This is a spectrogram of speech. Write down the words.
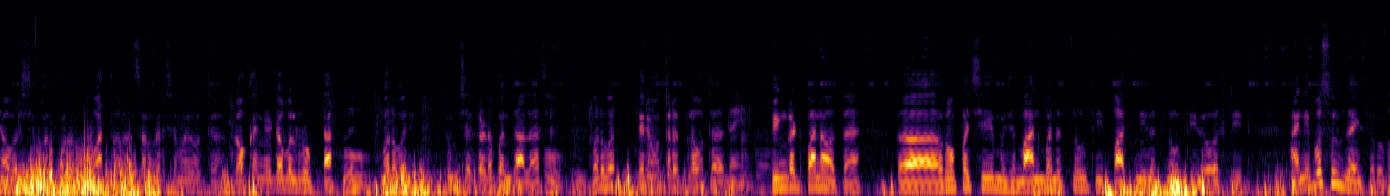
यावर्षी भरपूर वातावरण संघर्षमय होतं. लोकांनी डबल रोप टाकलं. हो. बरोबर आहे. तुमच्याकडे पण झालं असं. हो. बरोबर? तरी उतरत नव्हतं. नाही. पिंगटपणा होता. रोपाची म्हणजे मान बनत नव्हती पात निघत नव्हती व्यवस्थित. आणि बसून जायचं रोप.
